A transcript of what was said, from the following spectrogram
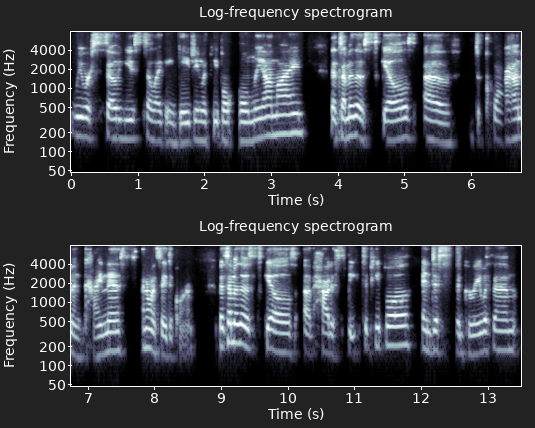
we were so used to like engaging with people only online that some of those skills of decorum and kindness. I don't want to say decorum, but some of those skills of how to speak to people and disagree with them,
